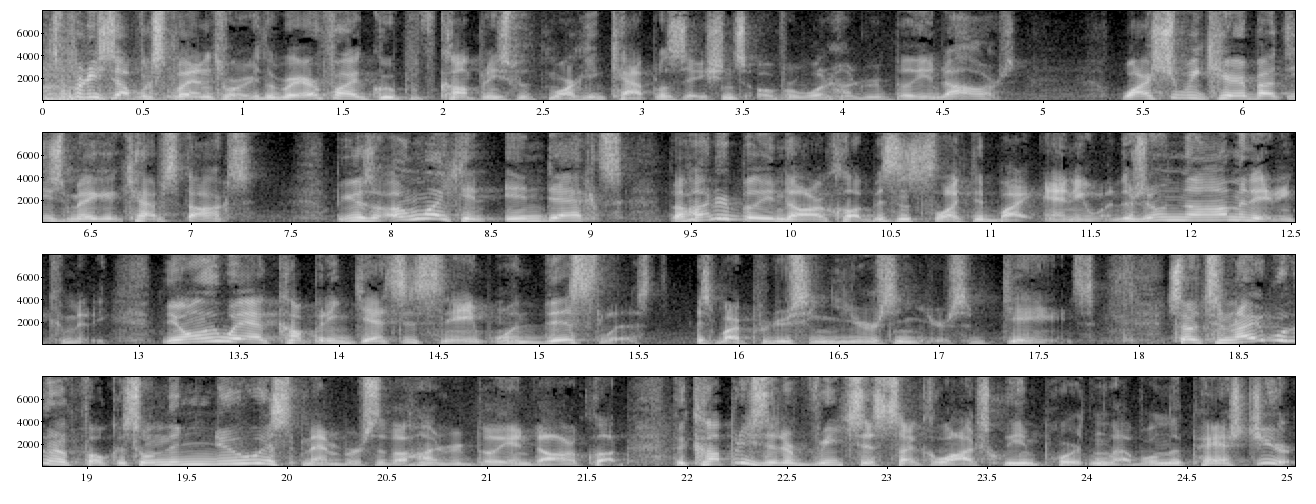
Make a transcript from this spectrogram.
It's pretty self explanatory. The rarefied group of companies with market capitalizations over $100 billion. Why should we care about these mega cap stocks? Because unlike an index, the $100 billion club isn't selected by anyone. There's no nominating committee. The only way a company gets its name on this list is by producing years and years of gains. So tonight we're going to focus on the newest members of the $100 billion club, the companies that have reached this psychologically important level in the past year,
